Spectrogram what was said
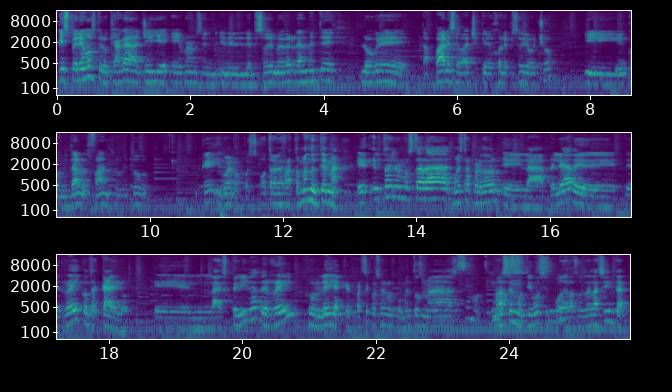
esperemos que lo que haga J.J. Abrams en, en el episodio 9 realmente logre tapar ese bache que dejó el episodio 8 y encontrar a los fans, sobre todo. Ok, y bueno, pues otra vez retomando el tema. eh, el tráiler muestra, muestra perdón, eh, la pelea de, de Rey contra Kylo. eh, la despedida de Rey con Leia, que me parece que va a ser los momentos más, emotivos. más emotivos y poderosos de la cinta.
